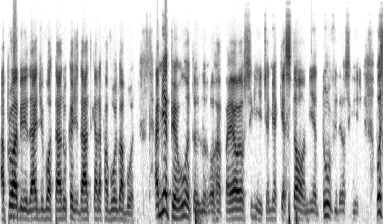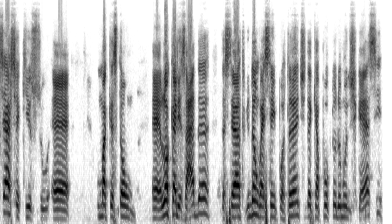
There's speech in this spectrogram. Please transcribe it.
a probabilidade de votar no candidato que era a favor do aborto. A minha pergunta, Rafael, é o seguinte: a minha questão, a minha dúvida é o seguinte: você acha que isso é uma questão é, localizada, tá certo? Que não vai ser importante, daqui a pouco todo mundo esquece,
